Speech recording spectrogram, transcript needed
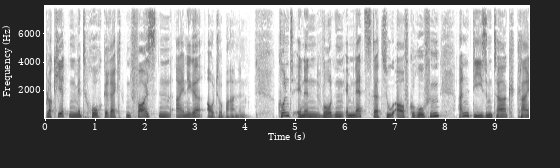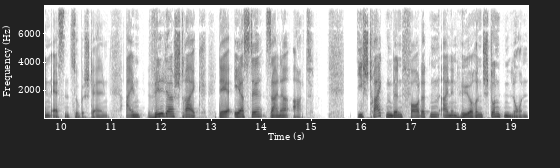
blockierten mit hochgereckten Fäusten einige Autobahnen. KundInnen wurden im Netz dazu aufgerufen, an diesem Tag kein Essen zu bestellen. Ein wilder Streik, der erste seiner Art. Die Streikenden forderten einen höheren Stundenlohn,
